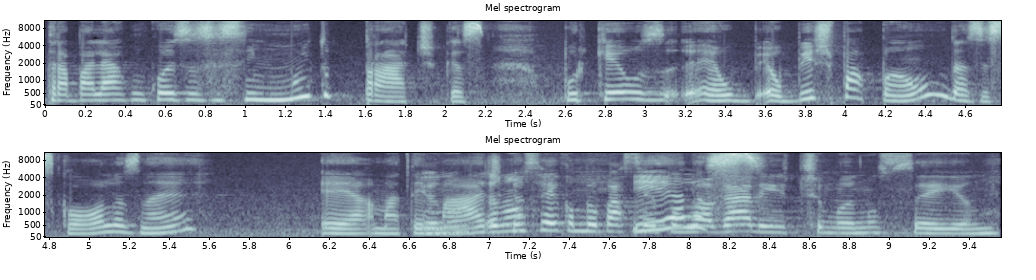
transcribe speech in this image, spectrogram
trabalhar com coisas assim muito práticas, porque os, é, o, é o bicho-papão das escolas, né? é a matemática. Eu não, eu não, sei como eu passei e por elas... logaritmo, eu não sei. Eu não...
